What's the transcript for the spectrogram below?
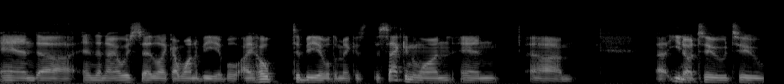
And uh, and then I always said like I want to be able I hope to be able to make the second one and um, uh, you know to to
